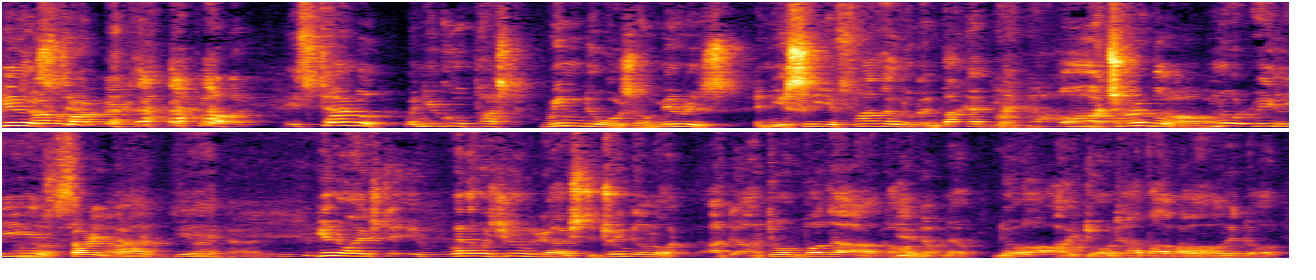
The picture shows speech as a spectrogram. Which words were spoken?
You know, Talk it's, about losing the plot. it's terrible when you go past windows or mirrors and you see your father looking back at you. Oh, it's horrible. Oh. No, it really Oh, is. sorry, Ah, Dad. yeah. Sorry. You know, I used to, when I was younger, I used to drink a lot. I, I don't bother alcohol You don't? now. No, I don't have alcohol at all.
